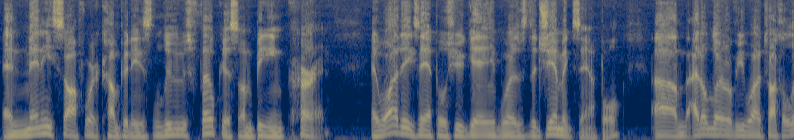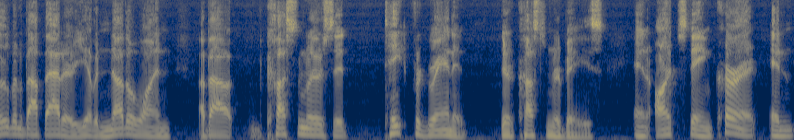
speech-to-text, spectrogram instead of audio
And many software companies lose focus on being current. And one of the examples you gave was the gym example. Um, I don't know if you want to talk a little bit about that, or you have another one about customers that take for granted their customer base and aren't staying current. And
